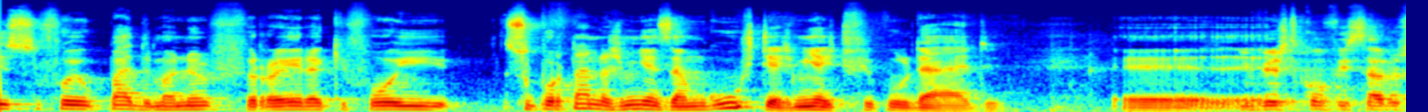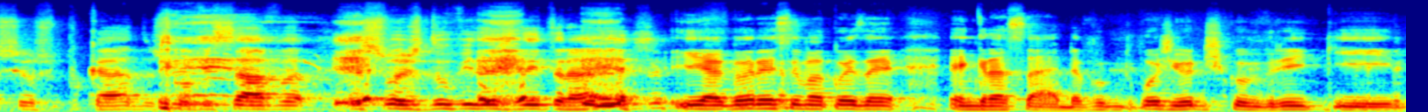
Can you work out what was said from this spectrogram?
isso, foi o padre Manuel Ferreira que foi suportando as minhas angústias, as minhas dificuldades. Eh, Em vez de confessar os seus pecados, confessava as suas dúvidas literárias. E agora essa é uma coisa engraçada, porque depois eu descobri que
